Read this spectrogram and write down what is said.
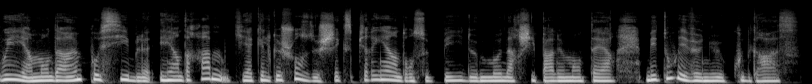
Oui, un mandat impossible et un drame qui a quelque chose de shakespearien dans ce pays de monarchie parlementaire. Mais d'où est venu le coup de grâce?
